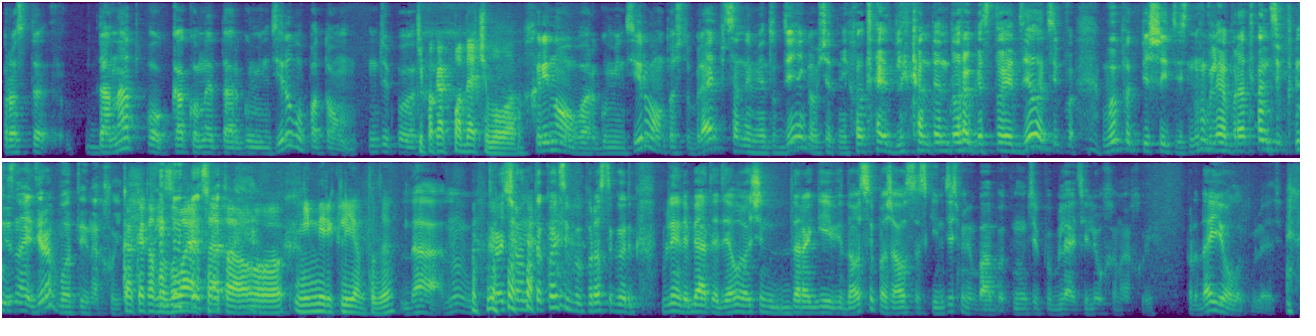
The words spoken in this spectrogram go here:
просто донат, о, как он это аргументировал потом, ну, типа... Типа как подача была. хреново аргументировал, то, что, блядь, пацаны, мне тут денег вообще-то не хватает, бля, контент дорого стоит делать, типа, вы подпишитесь. Ну, бля, братан, типа, не знаю, иди работай нахуй. Как это называется, это не в мире клиента, да? Да, ну, короче, он такой, типа, просто говорит, блин, ребят, я делаю очень дорогие видосы, пожалуйста, скиньтесь мне бабок. Ну, типа, блядь, Илюха, нахуй. Продай елок, блядь.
